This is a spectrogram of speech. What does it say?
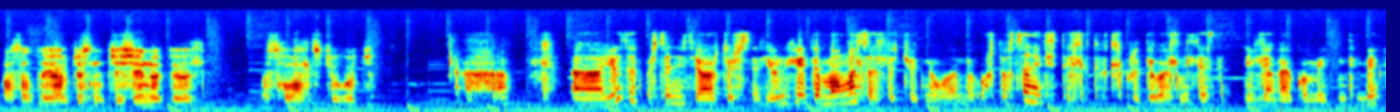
бас одоо явж исэн жишээнүүдээ бас хуваалцж өгөөч. Аха. А youth opportunity орж ирснээр ерөнхийдөө Монгол залуучууд нөгөө нэг урт хугацааны тэтгэлэг төлбөрүүдийг бол нэлээд нэлээд гайгүй мэдэн тийм ээ.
